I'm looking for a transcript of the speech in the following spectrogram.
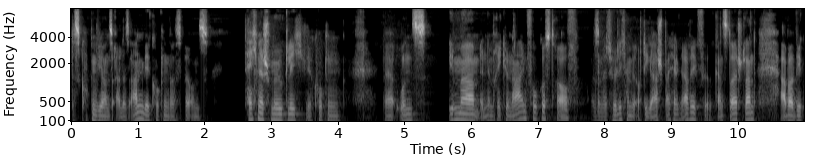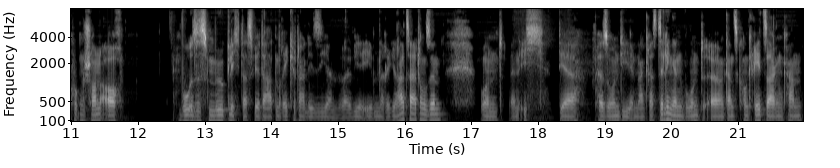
das gucken wir uns alles an. Wir gucken, was bei uns technisch möglich. Wir gucken bei uns immer mit einem regionalen Fokus drauf. Also natürlich haben wir auch die Gasspeichergrafik für ganz Deutschland, aber wir gucken schon auch, wo ist es möglich, dass wir Daten regionalisieren, weil wir eben eine Regionalzeitung sind. Und wenn ich der Person, die im Landkreis Dillingen wohnt, äh, ganz konkret sagen kann,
